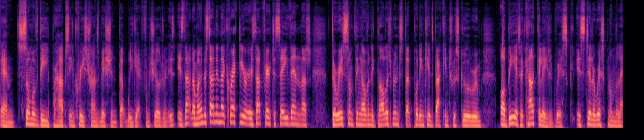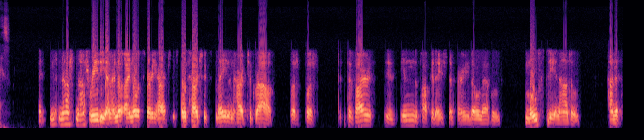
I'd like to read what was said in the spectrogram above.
um, some of the perhaps increased transmission that we get from children. Is, is that, am I understanding that correctly, or is that fair to say then that there is something of an acknowledgement that putting kids back into a schoolroom, albeit a calculated risk, is still a risk nonetheless? Not, not really, and I know, I know it's very hard. It's both hard to explain and hard to grasp. But, but the virus is in the population at very low levels, mostly in adults, and it's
